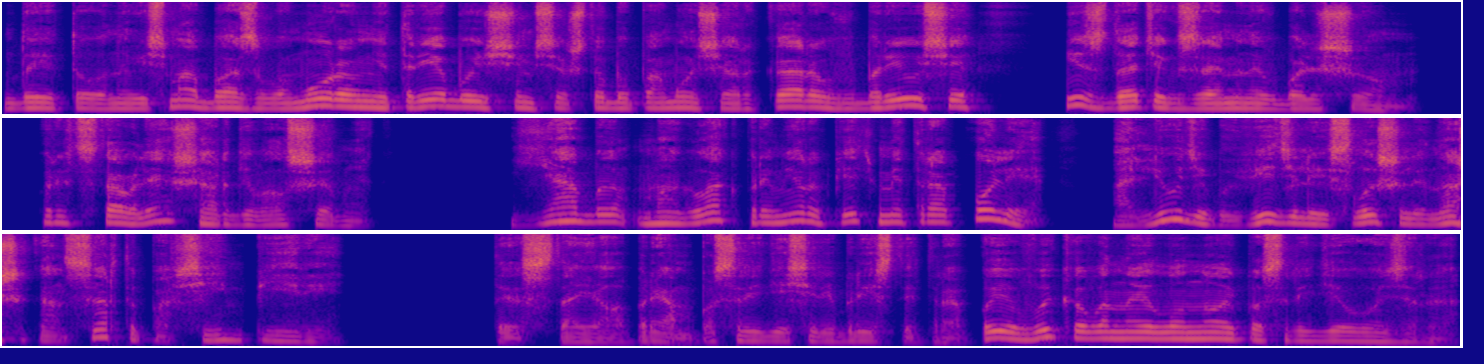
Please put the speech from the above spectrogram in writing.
да и то на весьма базовом уровне, требующемся, чтобы помочь Аркару в Брюсе и сдать экзамены в Большом. Представляешь, Арди, волшебник, я бы могла, к примеру, петь в метрополии, а люди бы видели и слышали наши концерты по всей империи. Тесс стояла прямо посреди серебристой тропы, выкованной луной посреди озера.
